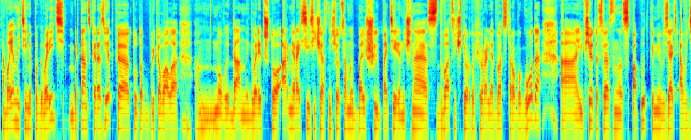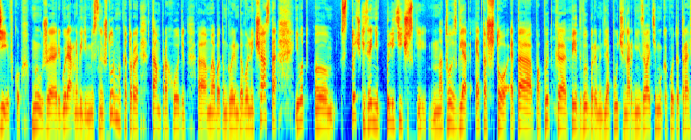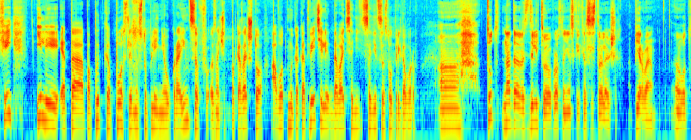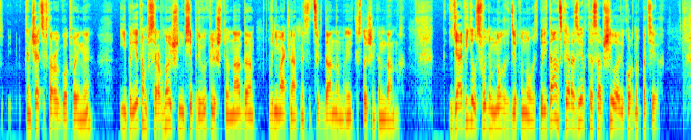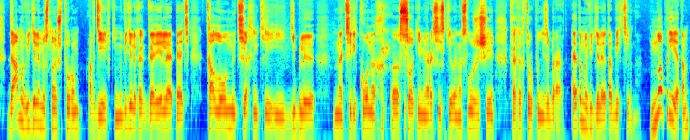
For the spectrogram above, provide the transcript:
о военной теме поговорить. Британская разведка тут опубликовала э, новые данные. Говорит, что армия России сейчас несет самые большие потери, начиная с 24 февраля 2022 года. Э, и все это связано с попытками взять Авдеевку. Мы уже регулярно видим мясные штурмы, которые там проходят. Э, мы об этом говорим довольно часто. И вот э, с точки зрения политической, на твой взгляд, это что? Это попытка перед выборами для Путина организовать ему какой-то трофей? Или это попытка после наступления украинцев, значит, показать, что а вот мы как ответили, давайте садиться, садиться за стол переговоров? А, тут надо разделить твой вопрос на несколько составляющих. Первое, вот кончается второй год войны, и при этом все равно еще не все привыкли, что надо внимательно относиться к данным и к источникам данных. Я видел сегодня много где эту новость. Британская разведка сообщила о рекордных потерях. Да, мы видели мясной штурм Авдеевки, мы видели, как горели опять колонны техники и гибли на терриконах э, сотнями российские военнослужащие, как их трупы не забирают. Это мы видели, это объективно. Но при этом,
